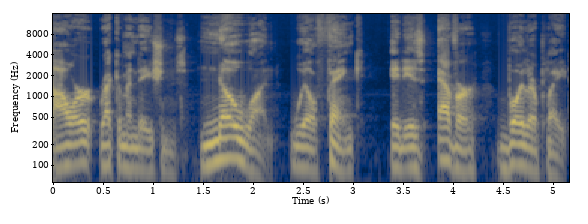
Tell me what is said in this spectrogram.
our recommendations, no one will think It is ever boilerplate.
